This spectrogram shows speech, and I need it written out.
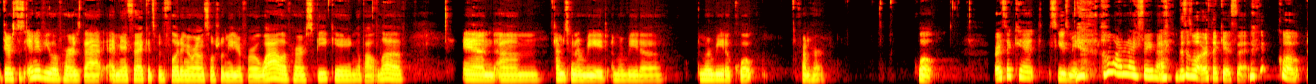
there's this interview of hers that, I mean, I feel like it's been floating around social media for a while of her speaking about love. And um, I'm just going to read, I'm going to read a, I'm going to read a quote from her. Quote, Eartha Kitt, excuse me, why did I say that? This is what Eartha Kitt said. Quote,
